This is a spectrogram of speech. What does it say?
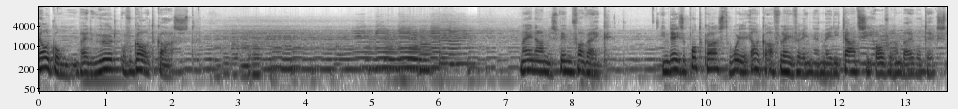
Welkom bij de Word of Godcast. Mijn naam is Wim van Wijk. In deze podcast hoor je elke aflevering een meditatie over een Bijbeltekst,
